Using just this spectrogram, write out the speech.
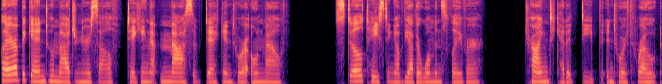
Clara began to imagine herself taking that massive dick into her own mouth, still tasting of the other woman's flavor, trying to get it deep into her throat,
